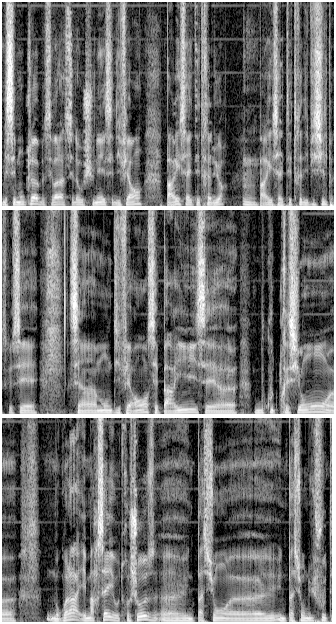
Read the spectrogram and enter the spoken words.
mais c'est mon club, c'est voilà, c'est là où je suis né, c'est différent. Paris, ça a été très dur. Hmm. Paris, ça a été très difficile parce que c'est c'est un monde différent, c'est Paris, c'est euh, beaucoup de pression. euh, donc voilà, et Marseille, autre chose, euh, une passion, euh, une passion du foot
